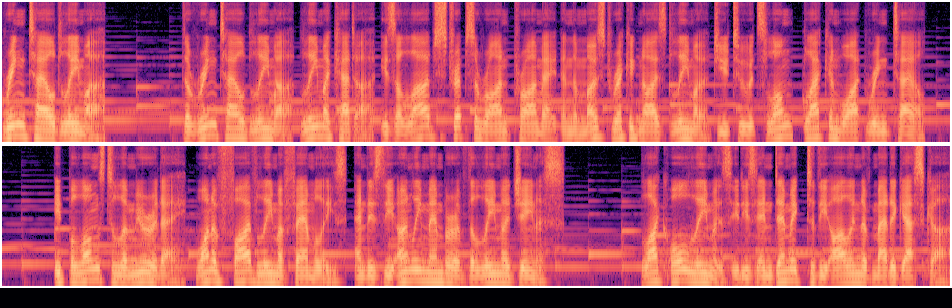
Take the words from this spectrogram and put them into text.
Ring-tailed lemur. The ring-tailed lemur, Lemur is a large strepsirrhine primate and the most recognized lemur due to its long, black and white ringed tail. It belongs to Lemuridae, one of five lemur families, and is the only member of the lemur genus. Like all lemurs it is endemic to the island of Madagascar.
